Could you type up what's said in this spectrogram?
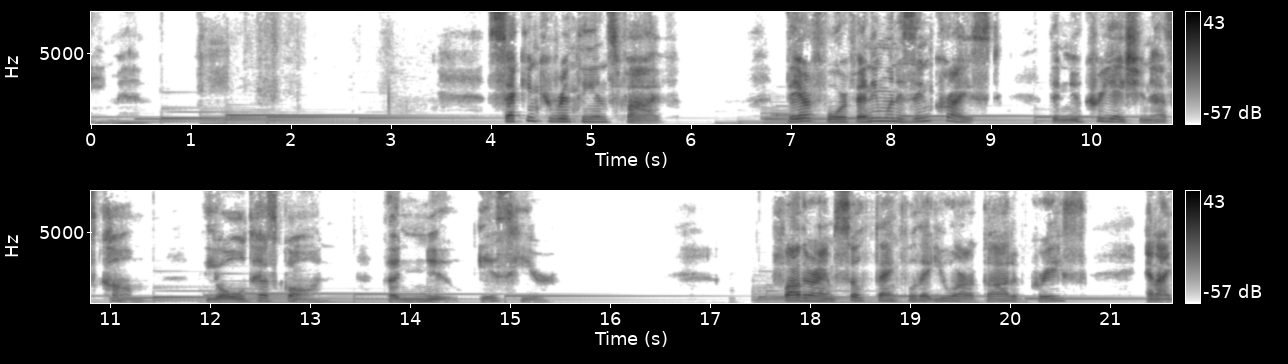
Amen. 2 Corinthians 5 Therefore, if anyone is in Christ, the new creation has come, the old has gone, the new is here. Father, I am so thankful that you are a God of grace, and I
